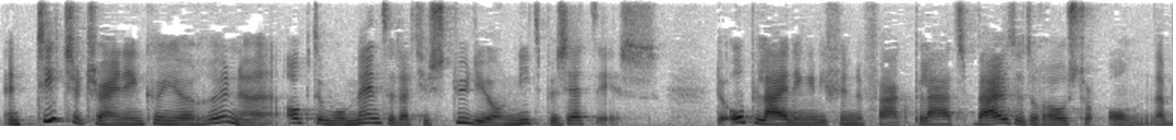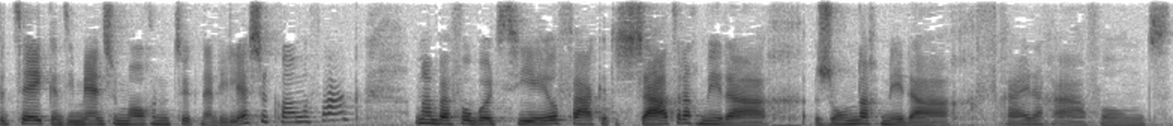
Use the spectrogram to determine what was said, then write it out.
Een teacher training kun je runnen op de momenten dat je studio niet bezet is. De opleidingen die vinden vaak plaats buiten het rooster om. Dat betekent, die mensen mogen natuurlijk naar die lessen komen vaak. Maar bijvoorbeeld zie je heel vaak, het is zaterdagmiddag, zondagmiddag, vrijdagavond,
